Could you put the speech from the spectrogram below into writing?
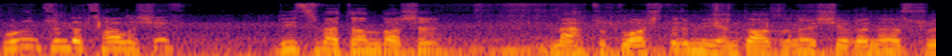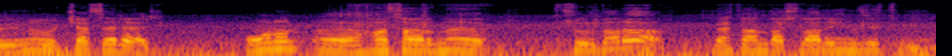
Bunun üçün də çalışıb dinc vətəndaşı məhdudlaşdırmayın, qazını, işığını, suyunu kəsərək, onun ə, e, hasarını uçurdaraq vətəndaşları incitməyin.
